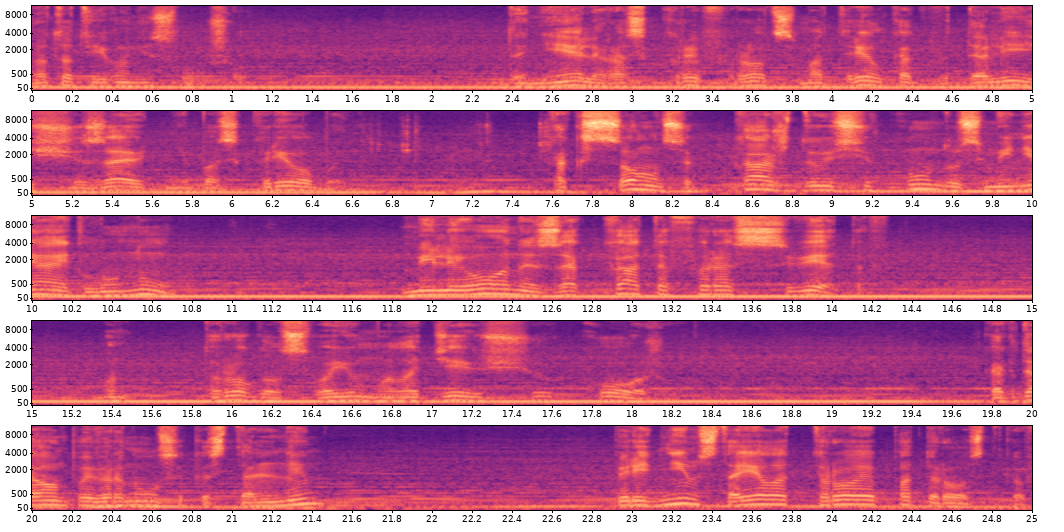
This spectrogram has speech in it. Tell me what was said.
но тот его не слушал. Даниэль, раскрыв рот, смотрел, как вдали исчезают небоскребы, как солнце каждую секунду сменяет луну. Миллионы закатов и рассветов. Он трогал свою молодеющую кожу. Когда он повернулся к остальным, перед ним стояло трое подростков.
